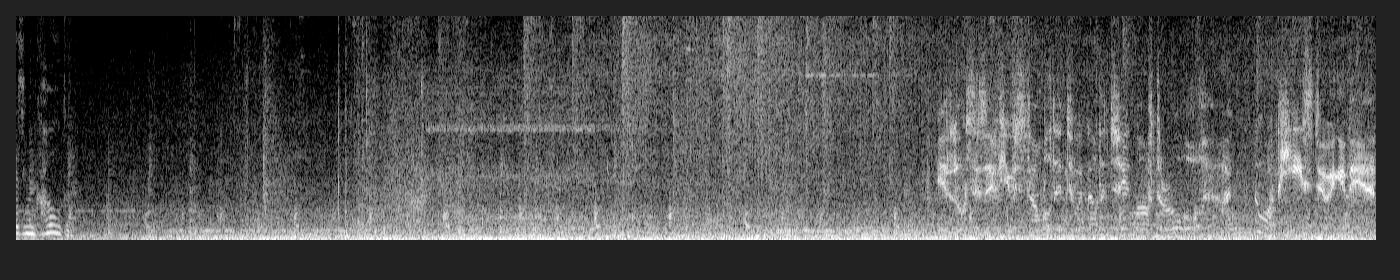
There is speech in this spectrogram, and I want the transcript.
Getting colder. It looks as if you've stumbled into another tomb after all. I wonder what he's doing in here.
